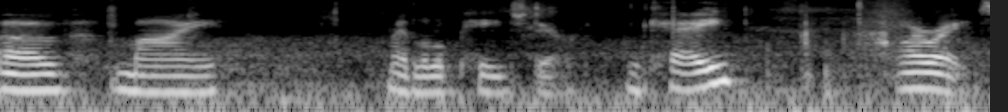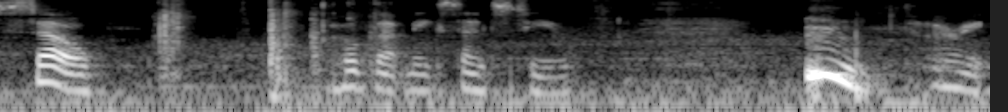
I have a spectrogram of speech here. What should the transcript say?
of my, my little page there, okay? All right, so I hope that makes sense to you. All right,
